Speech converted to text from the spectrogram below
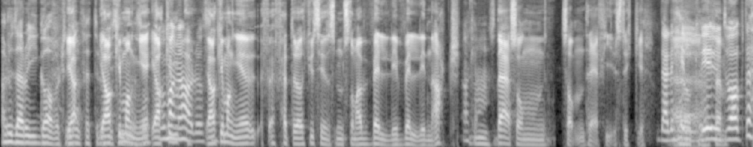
Er du der og gir gaver til ja, liksom, fetter og har kusiner? jeg har Hvor ikke, mange har du Jeg har ikke mange fettere og kusiner som står meg veldig, veldig nært. Okay. Mm. Så det er sånn, sånn tre-fire stykker. Det er det Ja, heldige fem. utvalgte.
